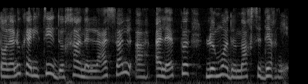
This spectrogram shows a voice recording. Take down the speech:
dans la localité de Khan el-Assal à Alep le mois de mars dernier.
